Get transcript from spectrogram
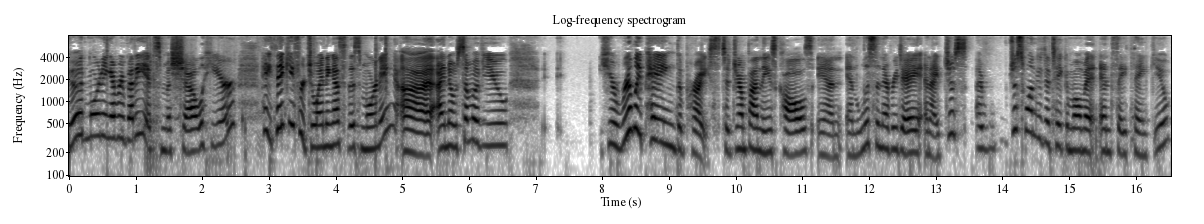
Good morning, everybody. It's Michelle here. Hey, thank you for joining us this morning. Uh, I know some of you, you're really paying the price to jump on these calls and and listen every day. And I just, I just wanted to take a moment and say thank you.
